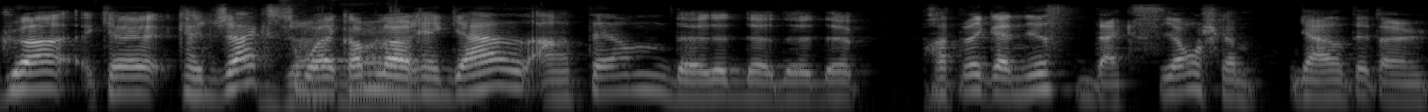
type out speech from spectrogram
que, que Jack Jack, soit comme ouais. leur égal en termes de, de, de, de, de protagoniste d'action. Je suis comme, regarde, t'es Un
